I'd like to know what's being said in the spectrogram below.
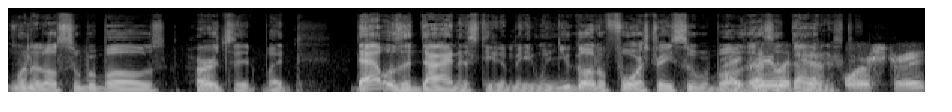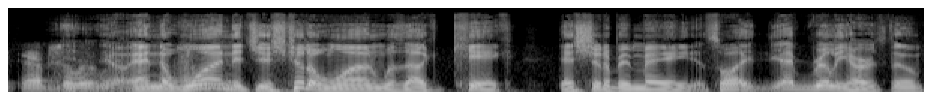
one of those Super Bowls hurts it, but that was a dynasty to me. When you go to four straight Super Bowls, that's a dynasty. You, four straight, absolutely. And the absolutely. one that you should have won was a kick that should have been made. So it, it, really hurts them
